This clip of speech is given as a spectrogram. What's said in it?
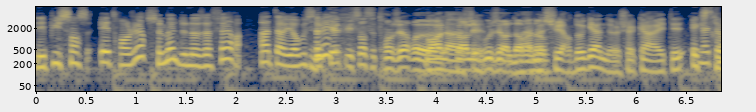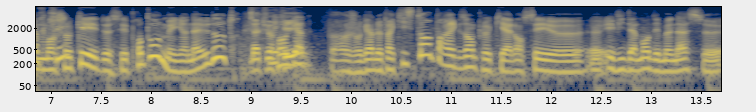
des puissances étrangères se mêlent de nos affaires intérieures Vous De savez quelle puissance étrangère euh, parlez-vous, Gérald bah, Darmanin Monsieur Erdogan, euh, chacun a été extrêmement choqué de ses propos, mais il y en a eu d'autres. La Turquie Regarde, bah, je regarde le Pakistan, par exemple, qui a lancé euh, évidemment des menaces euh,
